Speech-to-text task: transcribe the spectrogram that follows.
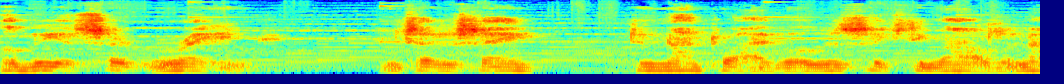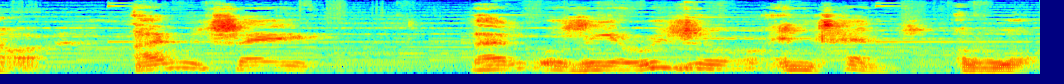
will be a certain range, instead of saying do not drive over 60 miles an hour. I would say that was the original intent of law,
